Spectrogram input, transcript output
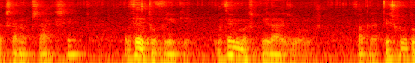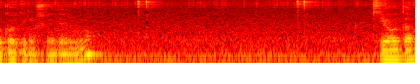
Θα ξαναψάξει, δεν το βρήκε, δεν μας πειράζει όμως. Θα κρατήσουμε το κόκκινο σύνδεσμο και όταν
